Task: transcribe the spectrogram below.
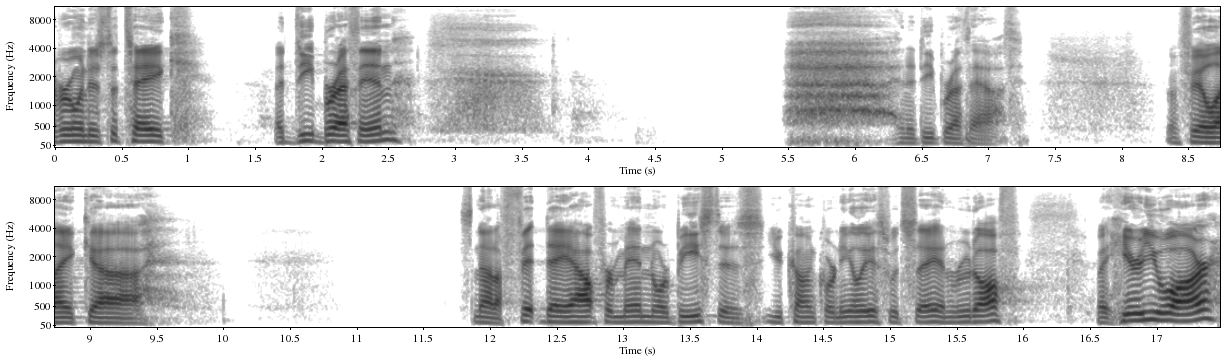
everyone just to take a deep breath in and a deep breath out. I feel like uh, it's not a fit day out for men nor beast, as Yukon Cornelius would say, and Rudolph. But here you are,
